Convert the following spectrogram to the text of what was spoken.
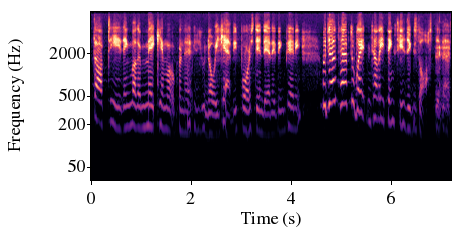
stop teasing. Mother, make him open it. You know he can't be forced into anything, Penny. We'll just have to wait until he thinks he's exhausted us.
